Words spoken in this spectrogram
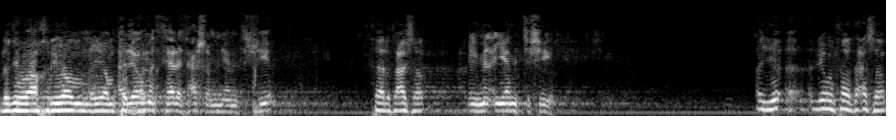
الذي هو آخر يوم من أيام اليوم التشريق الثالث عشر من أيام التشريق. الثالث عشر. أي من أيام التشريق. أي... اليوم الثالث عشر.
